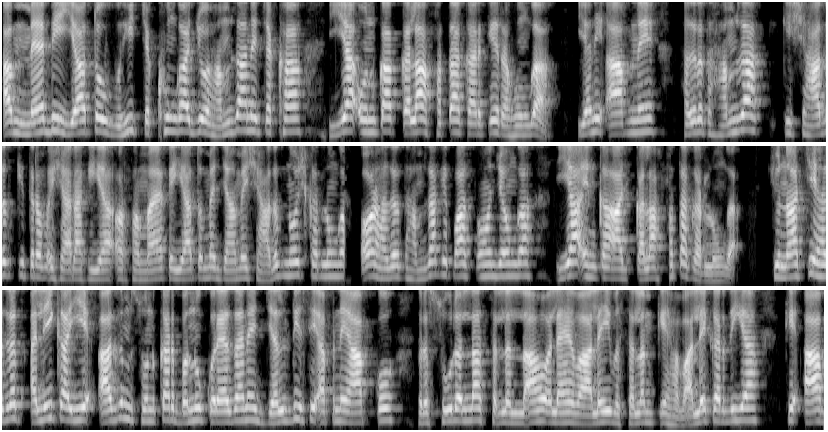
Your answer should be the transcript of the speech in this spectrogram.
اب میں بھی یا تو وہی چکھوں گا جو حمزہ نے چکھا یا ان کا کلا فتح کر کے رہوں گا۔ یعنی آپ نے حضرت حمزہ کی شہادت کی طرف اشارہ کیا اور فرمایا کہ یا تو میں جامع شہادت نوش کر لوں گا اور حضرت حمزہ کے پاس پہنچ جاؤں گا یا ان کا آج کلا فتح کر لوں گا۔ چنانچہ حضرت علی کا یہ عزم سن کر بنو قریضہ نے جلدی سے اپنے آپ کو رسول اللہ صلی اللہ علیہ وآلہ وسلم کے حوالے کر دیا کہ آپ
